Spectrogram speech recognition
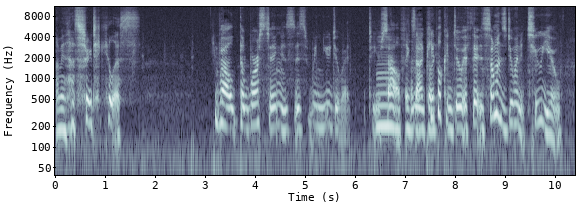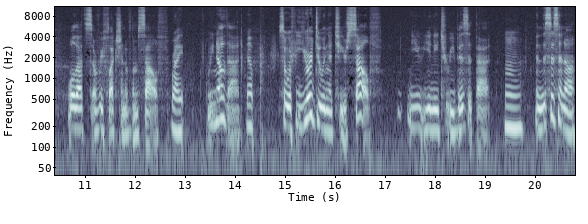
I mean that's ridiculous. well the worst thing is is when you do it to mm, yourself I mean, exactly. people can do if, there, if someone's doing it to you well that's a reflection of themselves Right. we know that Yep. so if you're doing it to yourself you you need to revisit that Mm. and this isn't a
